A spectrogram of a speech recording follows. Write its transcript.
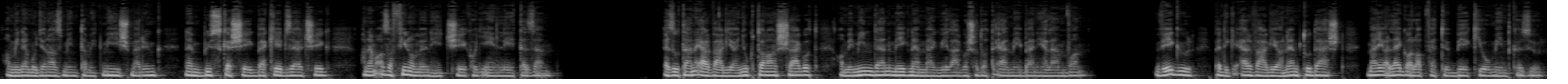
ami nem ugyanaz, mint amit mi ismerünk, nem büszkeség, beképzeltség, hanem az a finom önhittség, hogy én létezem. Ezután elvágja a nyugtalanságot, ami minden még nem megvilágosodott elmében jelen van. Végül pedig elvágja a nem tudást, mely a legalapvetőbb békjó mind közül.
